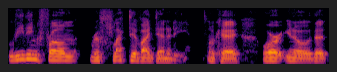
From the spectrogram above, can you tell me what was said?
leading from reflective identity okay or you know that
